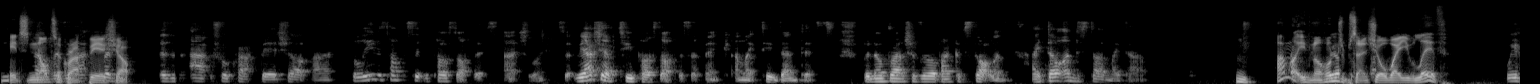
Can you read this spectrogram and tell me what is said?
it's No, not a craft an- beer there's an- shop. There's an actual craft beer shop. I believe it's opposite the post office, actually. So we actually have two post office, I think, and like two dentists, but no branch of Royal Bank of Scotland. I don't understand my town. Hmm. I'm not even 100% sure where you live. We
